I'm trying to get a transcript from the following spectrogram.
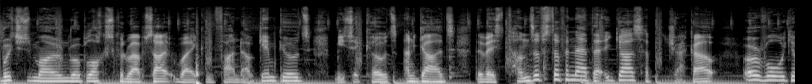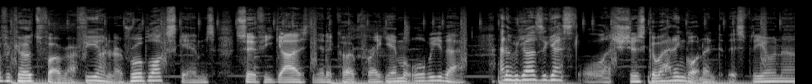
which is my own Roblox code website where you can find out game codes, music codes, and guides. There is tons of stuff in there that you guys have to check out. Overall, we give a codes for over 300 Roblox games, so if you guys need a code for a game, it will be there. If guys I guess let's just go ahead and get into this video now.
